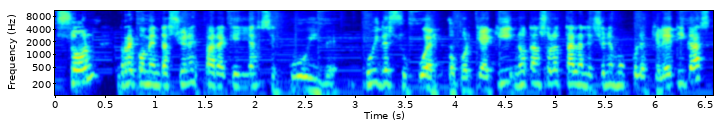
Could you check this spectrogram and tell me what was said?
son recomendaciones para que ella se cuide, cuide su cuerpo, porque aquí no tan solo están las lesiones musculoesqueléticas,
